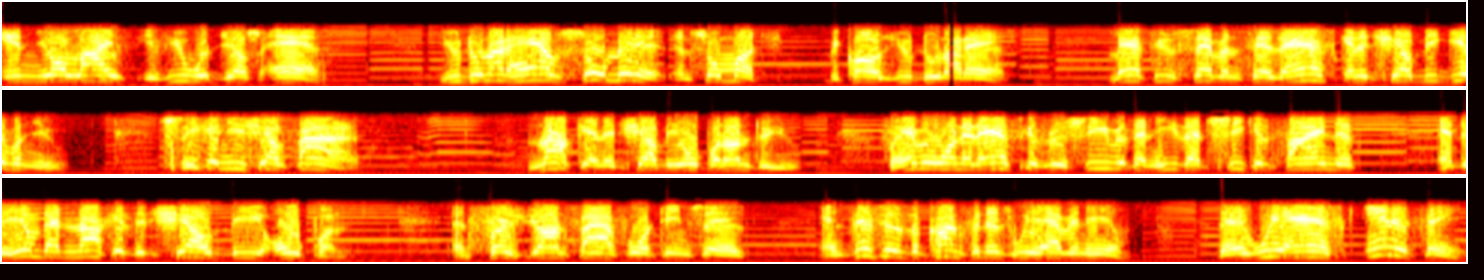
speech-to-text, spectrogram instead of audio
in your life if you would just ask? You do not have so many and so much because you do not ask. Matthew 7 says, Ask and it shall be given you. Seek and ye shall find. Knock and it shall be opened unto you. For everyone that asketh receiveth, and he that seeketh findeth, and to him that knocketh it shall be open. And 1 John 5:14 says, And this is the confidence we have in him, that if we ask anything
